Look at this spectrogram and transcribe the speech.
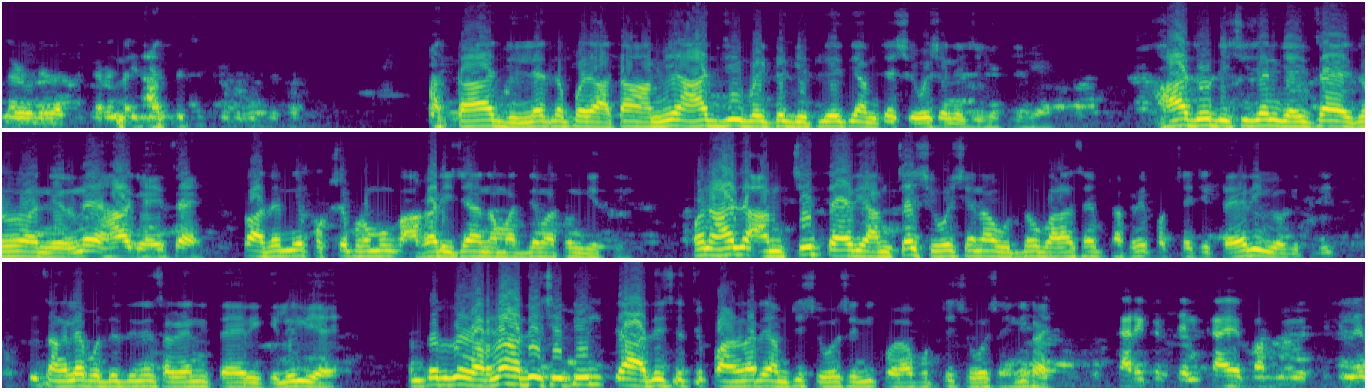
लढवल्या जाते कारण चित्र बघितलं तर. आता जिल्ह्यातलं प आता आम्ही आज जी बैठक घेतली आहे ती आमच्या शिवसेनेची घेतलेली आहे. हा जो डिसिजन घ्यायचा आहे जो निर्णय हा घ्यायचा आहे तो आदरणीय पक्षप्रमुख आघाडीच्या माध्यमातून घेतील. पण आज आमची तयारी आमच्या शिवसेना उद्धव बाळासाहेब ठाकरे पक्षाची तयारी बघितली ती चांगल्या पद्धतीने सगळ्यांनी तयारी केलेली आहे. नंतर जो वर्ण आदेश येतील त्या आदेशाचे पाळणारे आमचे शिवसैनिक कोल्हापूरचे शिवसैनिक आहेत. कार्यकर्त्यांनी काय भावना व्यक्त केल्या?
